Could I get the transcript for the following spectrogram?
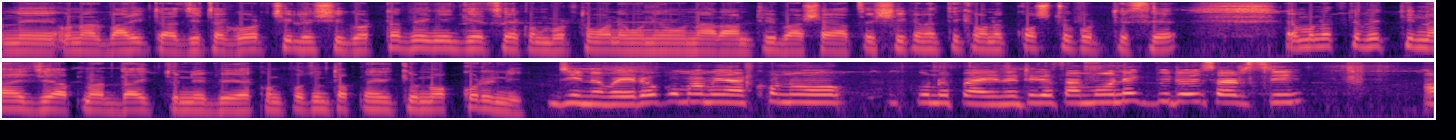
উনি ওনার বাড়িটা যেটা ঘর ছিল সেই ঘরটা ভেঙে গিয়েছে। এখন বর্তমানে উনি ওনার আন্টির বাসায় আছে। সেখানে থেকে অনেক কষ্ট করতেছে। এমন একটা ব্যক্তি নাই যে আপনার দায়িত্ব নেবে। এখন পর্যন্ত আপনাকে কেউ নক করেনি? জি না ভাই এরকম আমি এখনও কোনো পাইনি। ঠিক আছে আমি অনেক ভিডিও আহ,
